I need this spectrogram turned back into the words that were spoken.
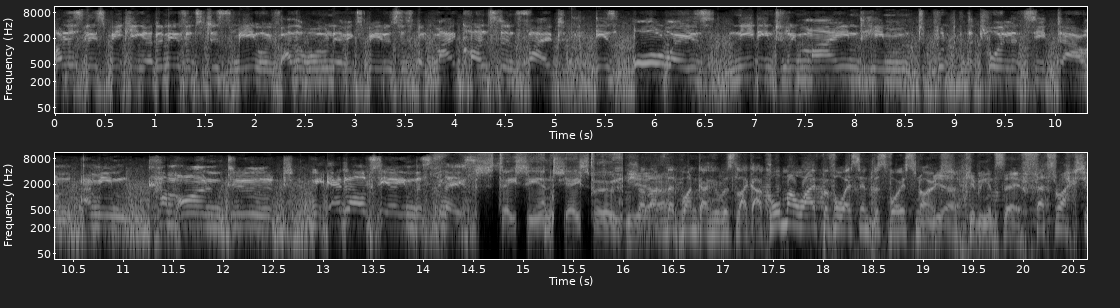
honestly speaking, I don't know if it's just me or if other women have experienced this, but my constant fight is always needing to remind him to put the toilet seat down. I mean, come on, dude. We adults here in this place. Stacey and Jay Spoon. Shout out to that one guy who was like, I called my wife before I sent this voice note. Yeah, keeping it safe. That's right.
